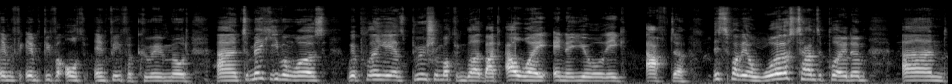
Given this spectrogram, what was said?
in, in FIFA in FIFA career mode, and to make it even worse, we're playing against Borussia Mönchengladbach away in the EuroLeague after. This is probably the worst time to play them, and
